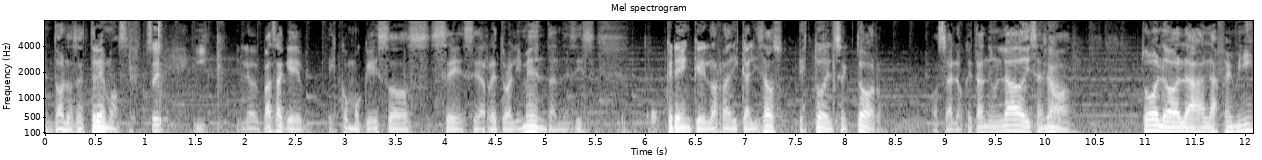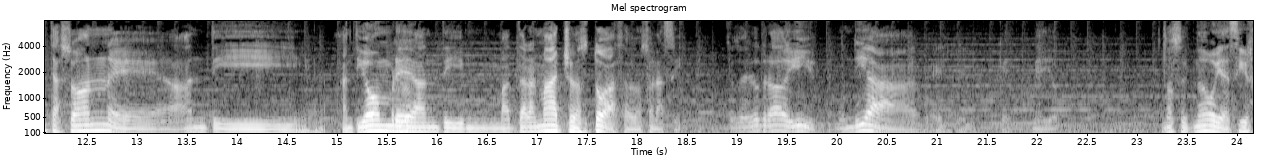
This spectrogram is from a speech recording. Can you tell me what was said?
En todos los extremos. Sí, Y lo que pasa que es como que esos se, se retroalimentan, decís, creen que los radicalizados es todo el sector. O sea, los que están de un lado dicen, Claro. no, todas las feministas son eh, anti anti hombre, anti matar al macho, todas son así. Entonces del otro lado, y un día, no sé, no voy a decir,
